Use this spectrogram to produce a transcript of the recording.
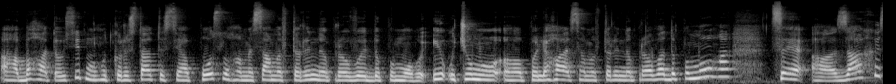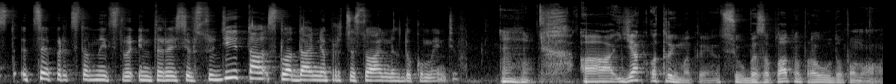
багато осіб можуть користатися послугами саме вторинної правової допомоги. І у чому е, полягає саме вторинна правова допомога? Це захист, це представництво інтересів в суді та складання процесуальних документів. Угу. А як отримати цю безоплатну правову допомогу?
